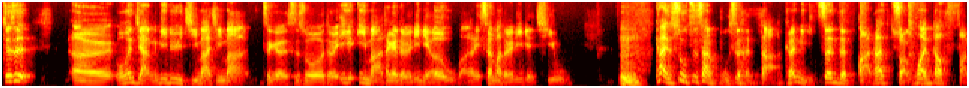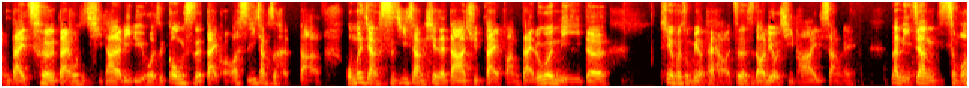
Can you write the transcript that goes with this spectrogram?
就是呃，我们讲利率几码几码，这个是说等于一个一码大概等于零点二五嘛，那你三码等于零点七五。嗯，看数字上不是很大，可是你真的把它转换到房贷、车贷或是其他的利率，或者是公司的贷款，哇，实际上是很大了。我们讲，实际上现在大家去贷房贷，如果你的信用分数没有太好，真的是到六七趴以上哎，那你这样怎么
